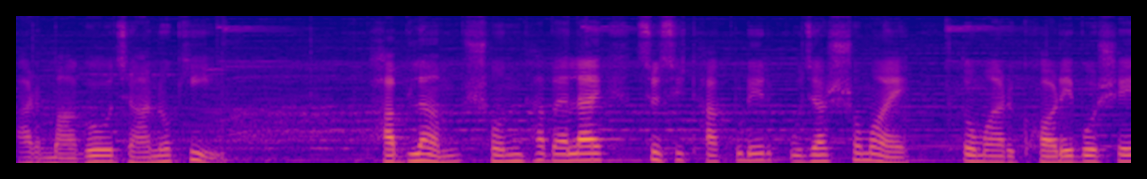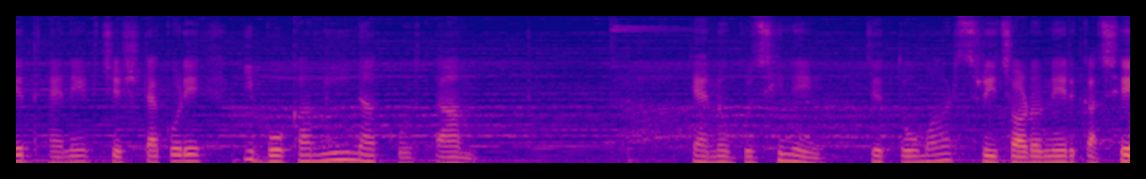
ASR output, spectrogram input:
আর মাগো, জানো কি? ভাবলাম সন্ধ্যাবেলায় শ্রী শ্রী ঠাকুরের পূজার সময় তোমার ঘরে বসে ধ্যানের চেষ্টা করে কি বোকামি না করতাম। কেন বুঝিনে যে তোমার শ্রীচরণের কাছে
